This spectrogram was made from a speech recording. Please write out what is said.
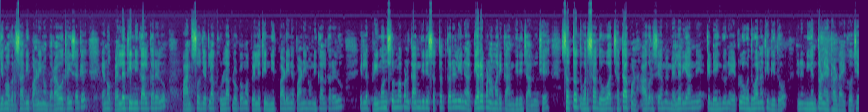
જેમાં વરસાદી પાણીનો ભરાવો થઈ શકે, એનો પહેલેથી નિકાલ કરેલો. પાંચસો જેટલા ખુલ્લા પ્લોટોમાં પહેલેથી નીક પાડીને પાણીનો નિકાલ કરેલો. એટલે પ્રી મોન્સૂનમાં પણ કામગીરી સતત કરેલી અને અત્યારે પણ અમારી કામગીરી ચાલુ છે. સતત વરસાદ હોવા છતાં પણ આ વર્ષે અમે મેલેરિયાને કે ડેન્ગ્યુને એટલો વધવા નથી દીધો, એને નિયંત્રણ હેઠળ રાખ્યો છે.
